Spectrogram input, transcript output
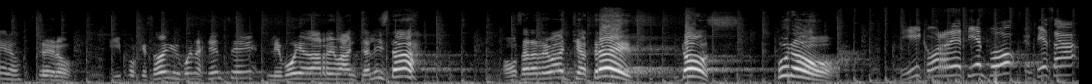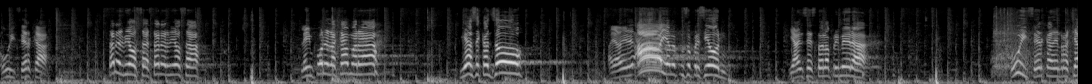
Cero. Cero. Y porque soy buena gente, le voy a dar revancha. ¿Lista? Vamos a la revancha. 3, 2, 1. Y corre, tiempo. Empieza. Uy, cerca. Está nerviosa, está nerviosa. Le impone la cámara. Ya se cansó. ¡Ah! Ya me puso presión. Ya encestó la primera. Uy, cerca de enrocharse.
